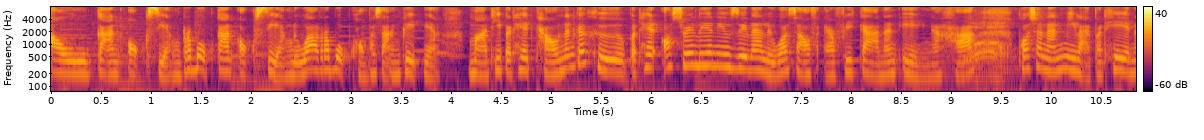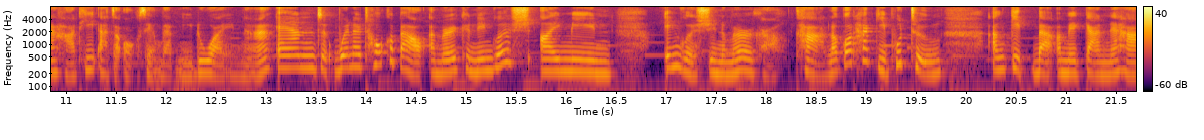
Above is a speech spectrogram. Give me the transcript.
เอาการออกเสียงระบบการออกเสียงหรือว่าระบบของภาษาอังกฤษเนี่ยมาที่ประเทศเขานั่นก็คือประเทศออสเตรเลียนิวซีแลนด์หรือว่า South Africa นั่นเองนะคะเพราะฉะนั้นมีหลายประเทศนะคะที่อาจจะออกเสียงแบบนี้ด้วยนะ and when I talk about American English I mean English in America ค่ะ แล้วก็ถ้ากี่พูดถึงอังกฤษแบบอเมริกันนะคะ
